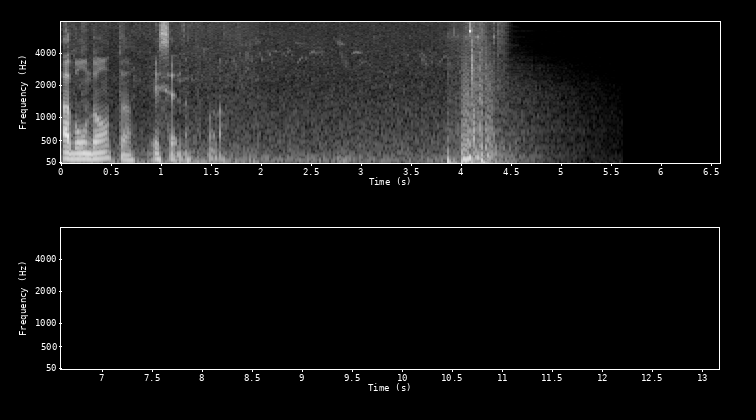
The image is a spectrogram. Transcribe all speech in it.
abondantes et saines. Voilà.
